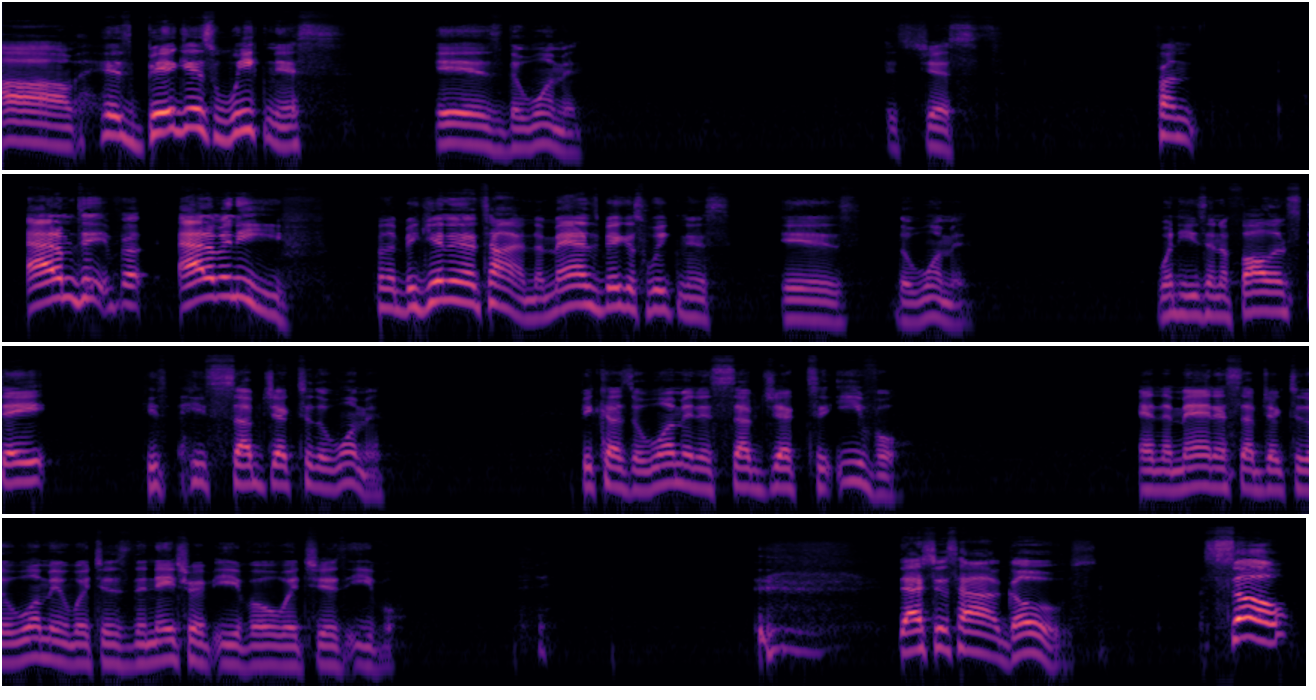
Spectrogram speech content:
um, his biggest weakness is the woman. It's just from Adam to from Adam and Eve, from the beginning of time, the man's biggest weakness is the woman. When he's in a fallen state, he's he's subject to the woman because the woman is subject to evil. And the man is subject to the woman, which is the nature of evil, which is evil. That's just how it goes. So,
